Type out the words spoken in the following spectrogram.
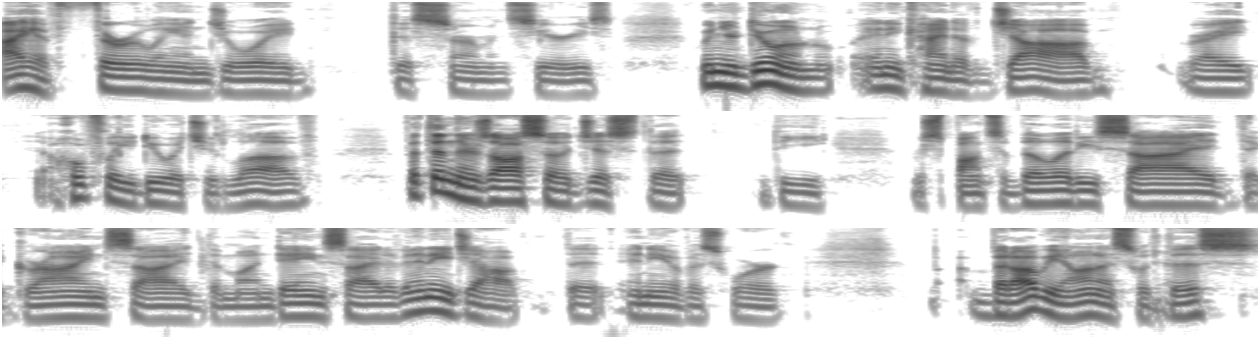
I have thoroughly enjoyed this sermon series. When you're doing any kind of job, right? Hopefully you do what you love. But then there's also just the the responsibility side, the grind side, the mundane side of any job that any of us work. But I'll be honest with this,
